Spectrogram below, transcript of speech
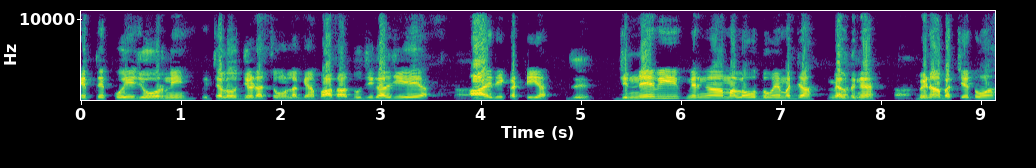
ਇੱਥੇ ਕੋਈ ਜ਼ੋਰ ਨਹੀਂ ਚਲੋ ਜਿਹੜਾ ਚੋਣ ਲੱਗਿਆ ਪਾਤਾ। ਦੂਜੀ ਗੱਲ ਜੀ ਇਹ ਆ। ਆ ਇਹਦੀ ਕੱਟੀ ਆ। ਜੀ। ਜਿੰਨੇ ਵੀ ਮੇਰੀਆਂ ਮੰਨ ਲਓ ਦੋਵੇਂ ਮੱਝਾਂ ਮਿਲਦੀਆਂ ਹਾਂ। ਬਿਨਾ ਬੱਚੇ ਤੋਂ ਆ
